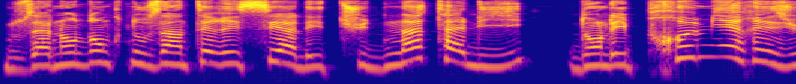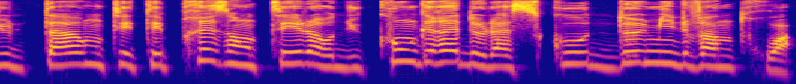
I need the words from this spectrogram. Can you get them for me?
Nous allons donc nous intéresser à l'étude Nathalie, dont les premiers résultats ont été présentés lors du congrès de l'ASCO 2023.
